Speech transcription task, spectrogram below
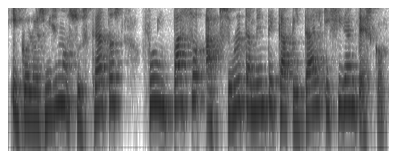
y con los mismos sustratos, fue un paso absolutamente capital y gigantesco.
